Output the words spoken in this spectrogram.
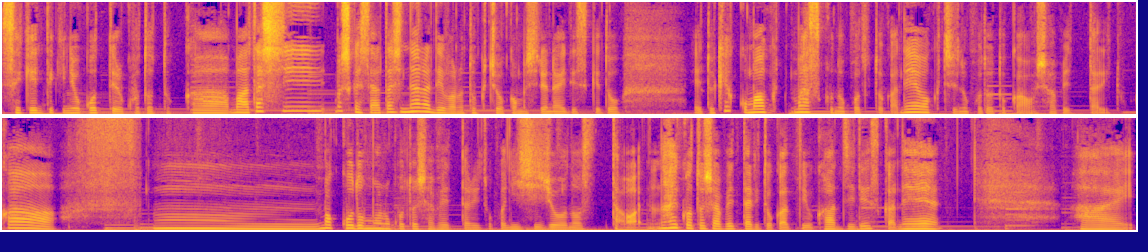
世間的に起こってることとかまあ私もしかして私ならではの特徴かもしれないですけどえっと、結構ママスクのこととかねワクチンのこととかを喋ったりとかうんまあ子供のこと喋ったりとか日常のたわいのないこと喋ったりとかっていう感じですかね。はい。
